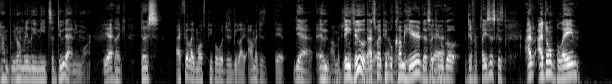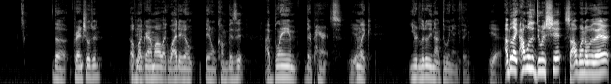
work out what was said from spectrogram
know, we don't really need to do that anymore. Yeah, Like there's I feel like most people would just be like, "I'm gonna just dip." yeah, and they do. That's why people doesn't- come here. That's why Yeah. people go different places. Because I, I don't blame the grandchildren of my grandma. Like why they don't they don't come visit. I blame their parents. Yeah. I'm like, you're literally not doing anything. Yeah, I'd be like, I wasn't doing shit, so I went over there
